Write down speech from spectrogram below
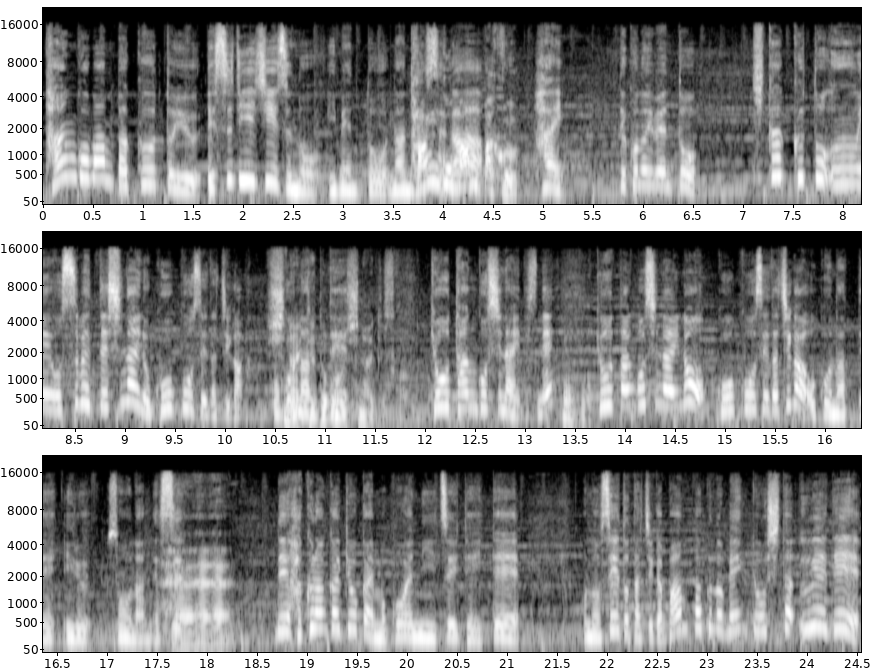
丹後万博という SDGs のイベントなんえ、ですが単語万博？はい。でこのイベント企画と運営をすべて市内の高校生たちがし行って京丹後市内ですね。京丹後市内の高校生たちが行っているそうなんです。へで博覧会協会も講演についていてこの生徒たちが万博の勉強をした上で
